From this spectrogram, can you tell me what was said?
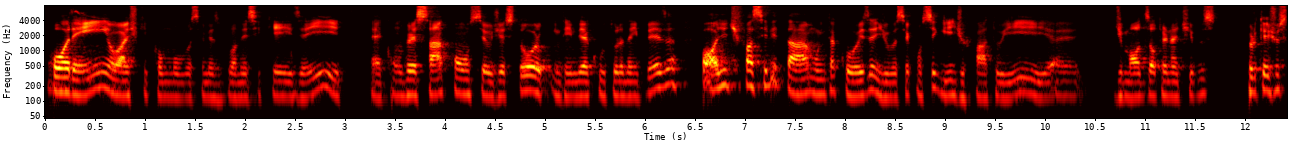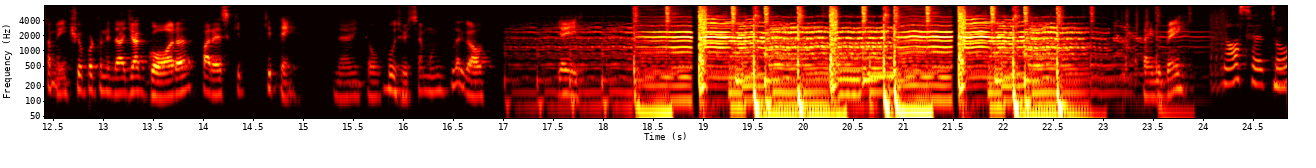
Porém, eu acho que, como você mesmo falou nesse case aí, é, conversar com o seu gestor, entender a cultura da empresa, pode te facilitar muita coisa de você conseguir, de fato, ir é, de modos alternativos, porque justamente a oportunidade agora parece que, que tem, né? Então, puxa, isso é muito legal. E aí? Tá indo bem? Nossa, eu tô.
